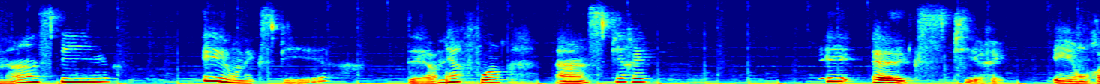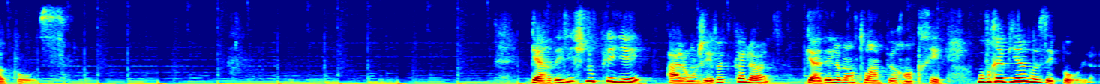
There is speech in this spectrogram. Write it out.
On inspire et on expire. Dernière fois, inspirez et expirez. Et on repose. Gardez les genoux pliés, allongez votre colonne, gardez le menton un peu rentré. Ouvrez bien vos épaules.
